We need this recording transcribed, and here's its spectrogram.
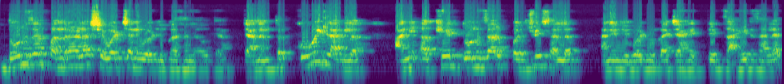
दोन हजार पंधराला शेवटच्या निवडणुका झाल्या होत्या. त्यानंतर कोविड लागलं. आणि अखेर दोन हजार पंचवीस आलं आणि निवडणुका ज्या आहेत ते जाहीर झाल्यात.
